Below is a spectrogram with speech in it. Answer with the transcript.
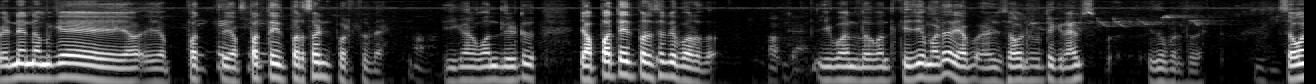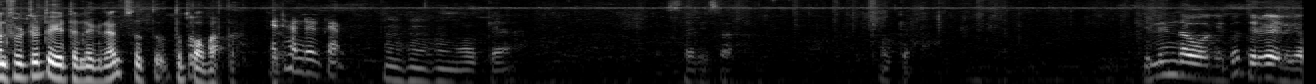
ಬೆಣ್ಣೆ ನಮಗೆ ಎಪ್ಪತ್ತು ಎಪ್ಪತ್ತೈದು ಪರ್ಸೆಂಟ್ ಬರ್ತದೆ. ಈಗ ಒಂದು ಲೀಟ್ರ್ ಎಪ್ಪತ್ತೈದು ಪರ್ಸೆಂಟೇ ಬರೋದು. ಓಕೆ. ಈಗ ಒಂದು ಒಂದು ಕೆ ಜಿ ಮಾಡಿದ್ರೆ ಸೆವೆನ್ ಫಿಫ್ಟಿ ಗ್ರಾಮ್ಸ್ ಇದು ಬರ್ತದೆ. Seven fifty to eight hundred grams ತುಪ್ಪ ಬರ್ತದೆ. ಏಟ್ ಹಂಡ್ರೆಡ್ ಗ್ರಾಮ್ ಹ್ಞೂ ಹ್ಞೂ ಹ್ಞೂ ಓಕೆ. ಸರಿ ಸರ್. ಓಕೆ. ಇಲ್ಲಿಂದ ಹೋಗಿದ್ದು ತಿರ್ಗಾ ಇಲ್ಲಿಗೆ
